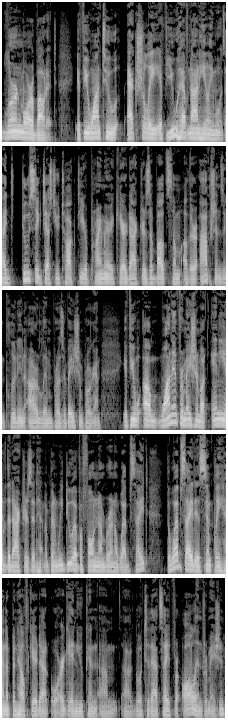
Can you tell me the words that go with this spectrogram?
learn more about it, if you want to actually, if you have non healing wounds, I do suggest you talk to your primary care doctors about some other options, including our limb preservation program. If you um, want information about any of the doctors at Hennepin, we do have a phone number and a website. The website is simply hennepinhealthcare.org, and you can um, uh, go to that site for all information.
